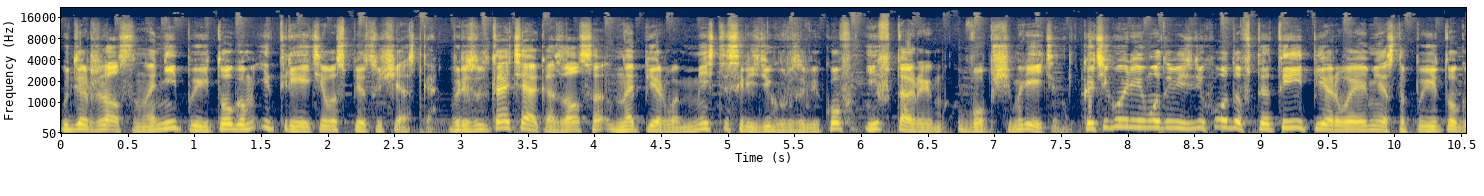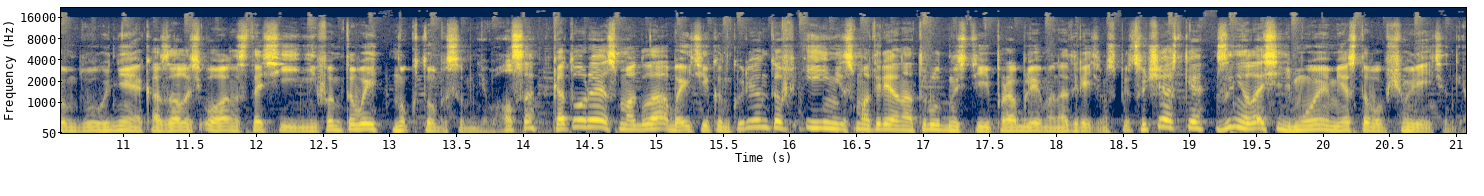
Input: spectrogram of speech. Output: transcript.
удержался на ней по итогам и третьего спецучастка. В результате оказался на первом месте среди грузовиков и вторым в общем рейтинге. В категории мотовездеходов Т3 первое место по итогам двух дней оказалось у Анастасии Нифонтовой, но кто бы сомневался, которая смогла обойти конкурентов и, несмотря на трудности и проблемы на третьем спецучастке, заняла седьмое место в общем рейтинге.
